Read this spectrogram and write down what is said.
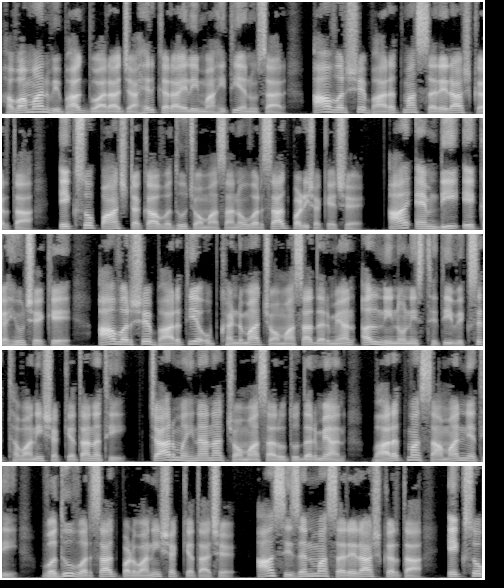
હવામાન વિભાગ દ્વારા જાહેર કરાયેલી માહિતી અનુસાર, આ વર્ષે ભારતમાં સરેરાશ કરતાં એકસો પાંચ ટકા વધુ ચોમાસાનો વરસાદ પડી શકે છે. આઈએમડીએ કહ્યું છે કે, આ વર્ષે ભારતીય ઉપખંડમાં ચોમાસા દરમિયાન અલ નીનોની સ્થિતિ વિકસિત થવાની શક્યતા નથી. ચાર મહિનાના ચોમાસા ઋતુ દરમિયાન ભારતમાં સામાન્યથી વધુ વરસાદ પડવાની શક્યતા છે. આ સિઝનમાં સરેરાશ કરતાં એકસો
